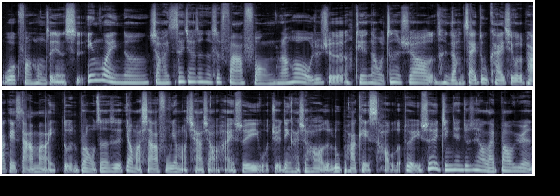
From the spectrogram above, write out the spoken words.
work from home 这件事，因为呢，小孩子在家真的是发疯，然后我就觉得天哪，我真的需要 你知道再度开启我的 podcast 大骂一顿，不然我真的是要么杀夫，要么掐小孩，所以我决定还是好好的录 podcast 好了。对，所以今天就是要来抱怨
